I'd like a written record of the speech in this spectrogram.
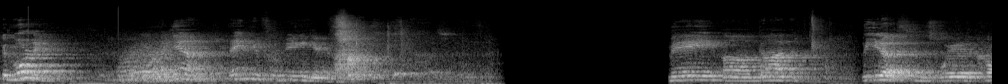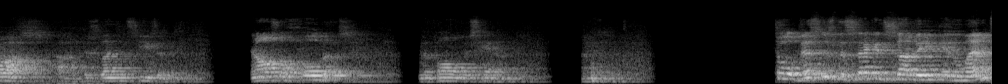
Good morning. Again, thank you for being here. May uh, God lead us in this way of the cross this Lenten season, and also hold us in the palm of His hand. So this is the second Sunday in Lent,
